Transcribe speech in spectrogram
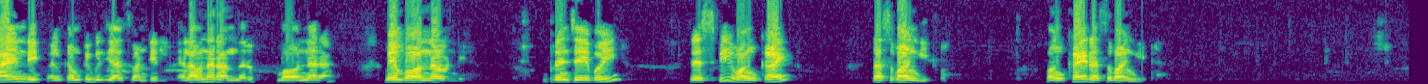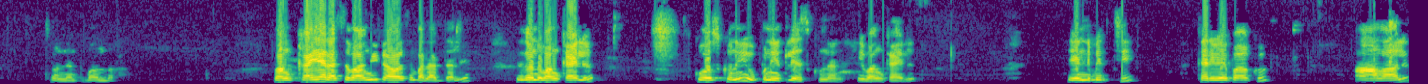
హాయ్ అండి. వెల్కమ్ టు విజయాస్ వంటిల్ ఎలా ఉన్నారు అందరూ? బాగున్నారా? మేము బాగున్నామండి. ఇప్పుడు నేను చేయబోయి రెసిపీ వంకాయ రసవాంగి. వంకాయ రసవాంగి. చూడండి ఎంత బాగుందో. వంకాయ రసవాంగి కావాల్సిన పదార్థాలు. ఇదిగోండి వంకాయలు. కోసుకుని ఉప్పు నీటిలో వేసుకున్నాను ఈ వంకాయలు. ఎండుమిర్చి కరివేపాకు ఆవాలు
